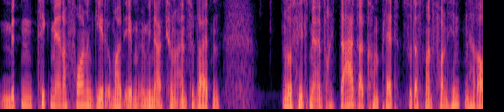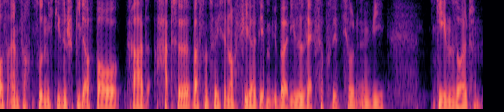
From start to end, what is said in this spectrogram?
mit einem Tick mehr nach vorne geht, um halt eben irgendwie eine Aktion einzuleiten. Und das fehlt mir einfach da gerade komplett, so dass man von hinten heraus einfach so nicht diesen Spielaufbau gerade hatte, was natürlich dann auch viel halt eben über diese Sechserposition irgendwie gehen sollte.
